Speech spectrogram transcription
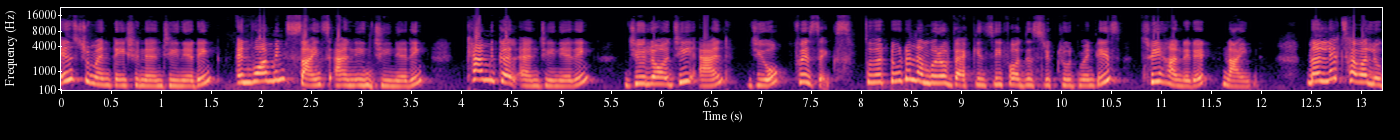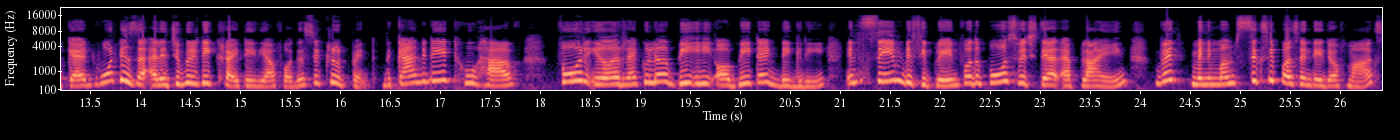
instrumentation engineering, environment science and engineering, chemical engineering, geology and geophysics. So the total number of vacancy for this recruitment is 309. Now let's have a look at what is the eligibility criteria for this recruitment. The candidate who have 4-year regular BE or BTech degree in the same discipline for the post which they are applying with minimum 60% of marks,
